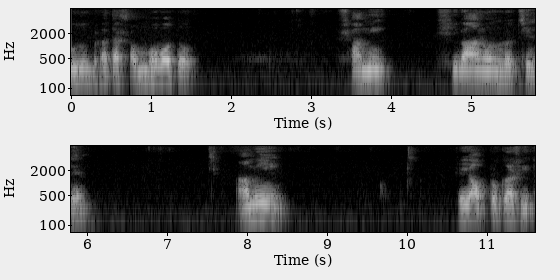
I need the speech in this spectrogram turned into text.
গুরুভ্রাতা সম্ভবত স্বামী শিবানন্দ ছিলেন। আমি এই অপ্রকাশিত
